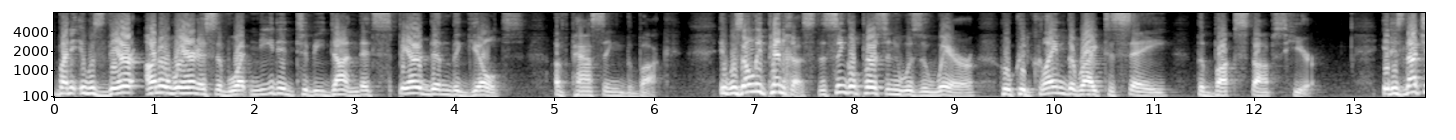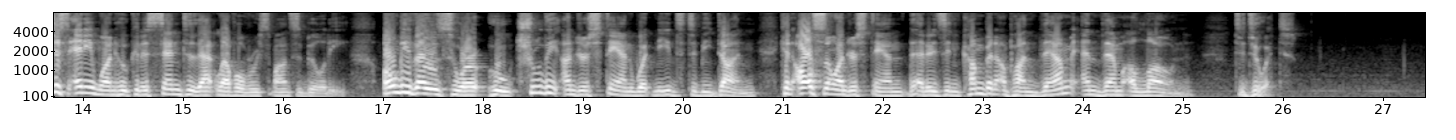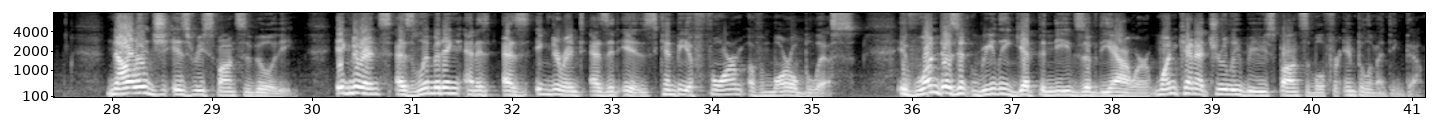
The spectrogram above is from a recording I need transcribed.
But it was their unawareness of what needed to be done that spared them the guilt of passing the buck. It was only Pinchas, the single person who was aware, who could claim the right to say, the buck stops here. It is not just anyone who can ascend to that level of responsibility. Only those who, are, who truly understand what needs to be done can also understand that it is incumbent upon them and them alone to do it. Knowledge is responsibility. Ignorance, as limiting and as, as ignorant as it is, can be a form of moral bliss. If one doesn't really get the needs of the hour, one cannot truly be responsible for implementing them.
